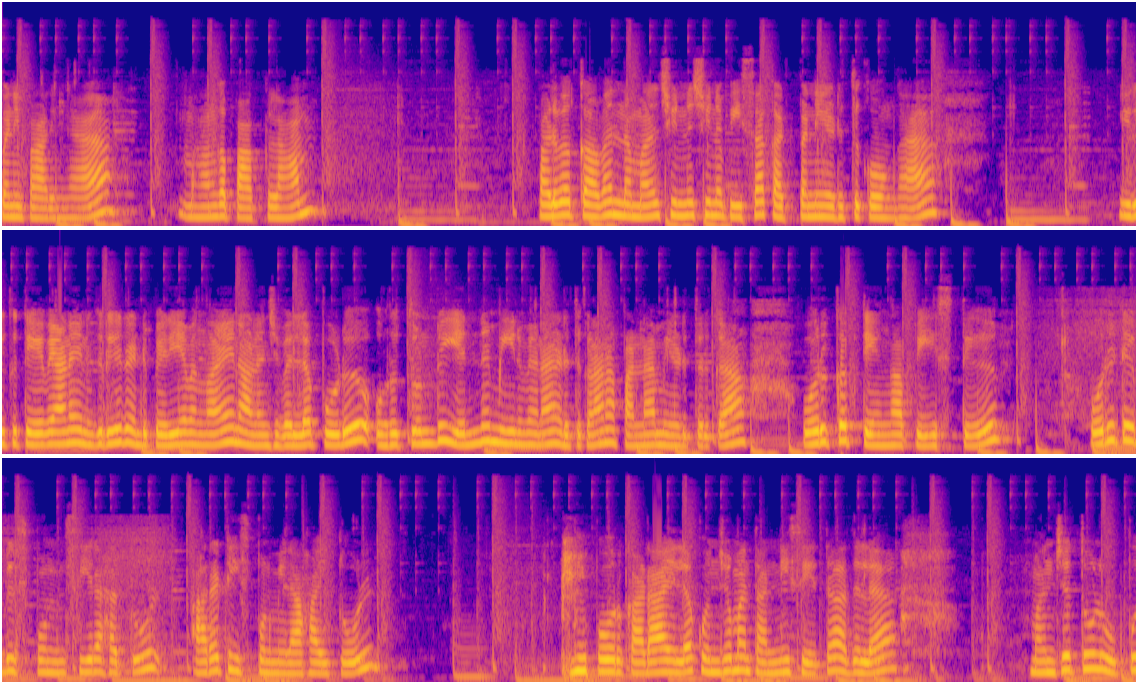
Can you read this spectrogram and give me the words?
பண்ணி பாருங்கள் வாங்க பார்க்கலாம். பழுவக்காவை இந்த மாதிரி சின்ன சின்ன பீஸாக கட் பண்ணி எடுத்துக்கோங்க. இதுக்கு தேவையான இன்க்ரீடியன் ரெண்டு பெரிய வெங்காயம் நாலஞ்சு வெள்ளைப்பூடு ஒரு துண்டு என்ன மீன் வேணால் எடுத்துக்கலாம். நான் பண்ணாமல் எடுத்திருக்கேன். ஒரு கப் தேங்காய் பேஸ்ட்டு ஒரு டேபிள் ஸ்பூன் சீரகத்தூள் அரை டீஸ்பூன் மிளகாய் தூள் இப்போ ஒரு கடாயில் கொஞ்சமாக தண்ணி சேர்த்து அதில் மஞ்சத்தூள் உப்பு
